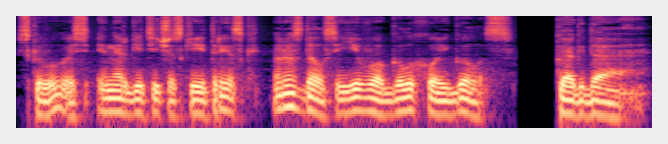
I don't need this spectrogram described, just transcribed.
Сквозь энергетический треск раздался его глухой голос. «Когда?»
